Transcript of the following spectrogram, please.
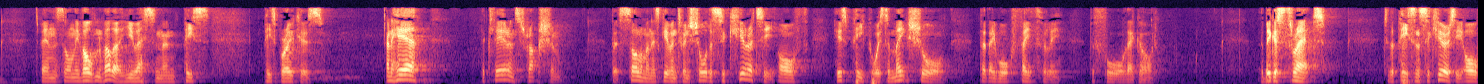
It depends on the involvement of other US and, and peace, peace brokers. And here, the clear instruction that Solomon is given to ensure the security of his people is to make sure that they walk faithfully before their God. The biggest threat to the peace and security of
